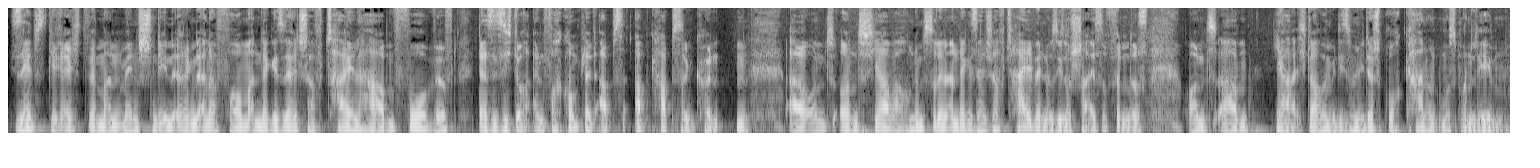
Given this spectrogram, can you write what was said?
selbstgerecht, wenn man Menschen, die in irgendeiner Form an der Gesellschaft teilhaben, vorwirft, dass sie sich doch einfach komplett ab, abkapseln könnten. Äh, und, und ja, warum nimmst du denn an der Gesellschaft teil, wenn du sie so scheiße findest? Und ähm, ja, ich glaube, mit diesem Widerspruch kann und muss man leben.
